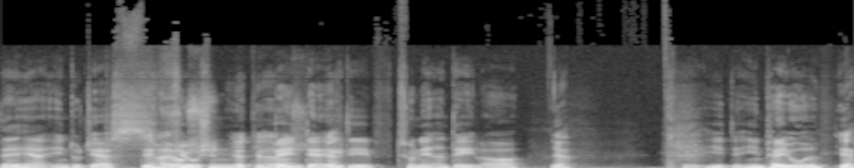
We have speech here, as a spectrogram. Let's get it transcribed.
den her Indo-Jazz det har Fusion ja, band der. Ja. Ikke? De turnerede en del og, ja. i, i en periode. Ja,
